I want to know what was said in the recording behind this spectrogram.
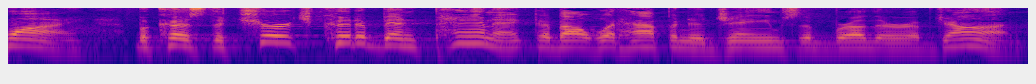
Why? Because the church could have been panicked about what happened to James, the brother of John.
